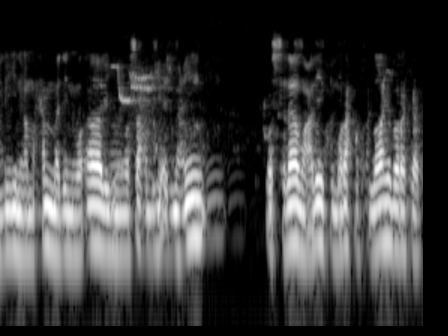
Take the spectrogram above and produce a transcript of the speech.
نبينا محمد وآله وصحبه أجمعين والسلام عليكم ورحمة الله وبركاته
